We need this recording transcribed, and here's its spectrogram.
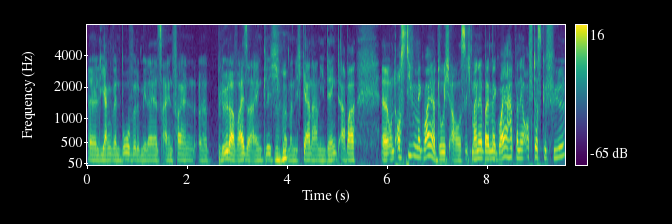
Äh, Liang Wenbo würde mir da jetzt einfallen, äh, blöderweise eigentlich, mhm. weil man nicht gerne an ihn denkt, aber äh, und auch Stephen Maguire durchaus. Ich meine, bei Maguire hat man ja oft das Gefühl,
